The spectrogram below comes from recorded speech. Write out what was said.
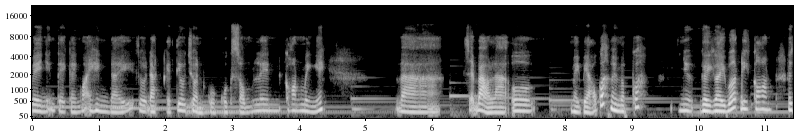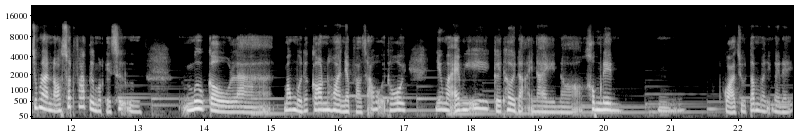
về những cái cái ngoại hình đấy, rồi đặt cái tiêu chuẩn của cuộc sống lên con mình ấy. Và sẽ bảo là ô mày béo quá, mày mập quá, như, gầy gầy bớt đi con. Nói chung là nó xuất phát từ một cái sự mưu cầu là mong muốn cho con hòa nhập vào xã hội thôi. Nhưng mà em nghĩ cái thời đại này nó không nên quá chú tâm vào những cái đấy.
